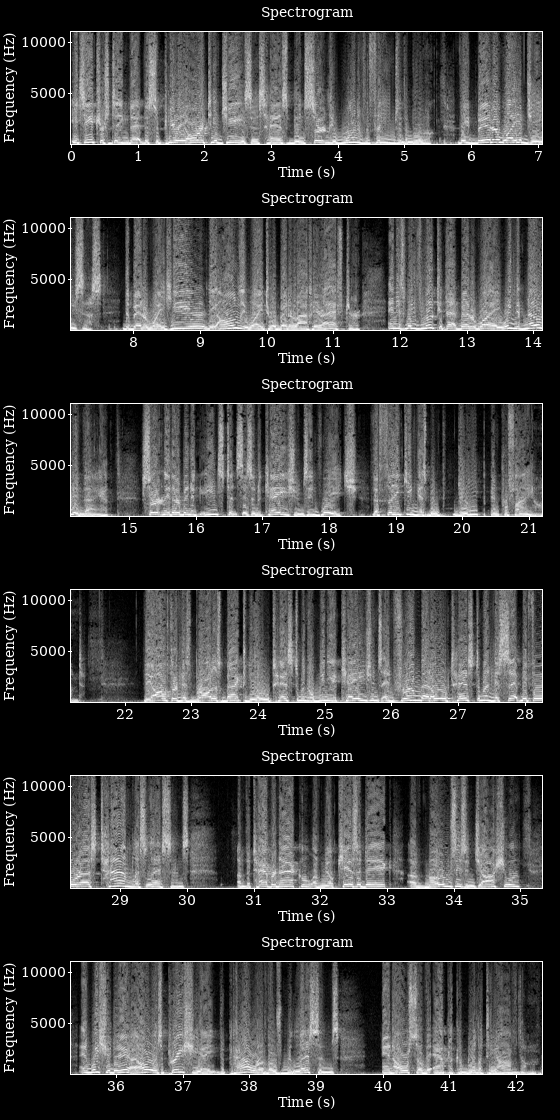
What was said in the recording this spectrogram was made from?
It's interesting that the superiority of Jesus has been certainly one of the themes of the book. The better way of Jesus, the better way here, the only way to a better life hereafter. And as we've looked at that better way, we have noted that Certainly there have been instances and occasions in which the thinking has been deep and profound. The author has brought us back to the Old Testament on many occasions, and from that Old Testament has set before us timeless lessons of the tabernacle, of Melchizedek, of Moses and Joshua. And we should always appreciate the power of those lessons and also the applicability of them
